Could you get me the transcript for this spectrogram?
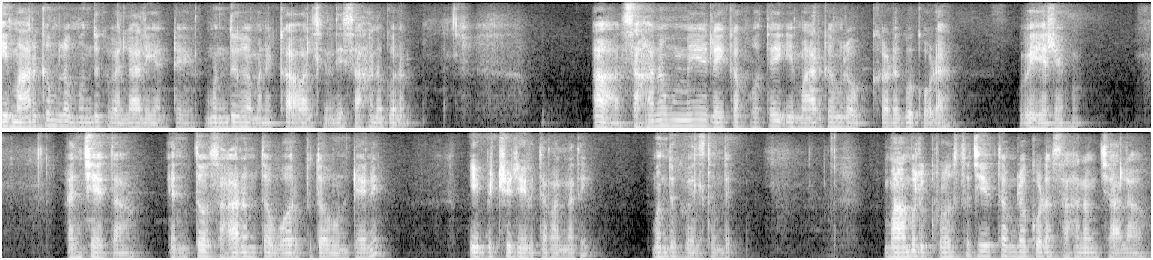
ఈ మార్గంలో ముందుకు వెళ్ళాలి అంటే ముందుగా మనకు కావాల్సింది సహనగుణం. ఆ సహనమే లేకపోతే ఈ మార్గంలో ఒక్క అడుగు కూడా వేయలేము. అంచేత ఎంతో సహనంతో ఓర్పుతో ఉంటేనే ఈ భిక్షు జీవితం అన్నది ముందుకు వెళ్తుంది. మామూలు గృహస్థ జీవితంలో కూడా సహనం చాలా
